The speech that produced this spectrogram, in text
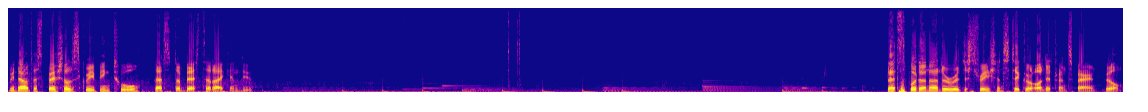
Without a special scraping tool, that's the best that I can do. Let's put another registration sticker on the transparent film.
